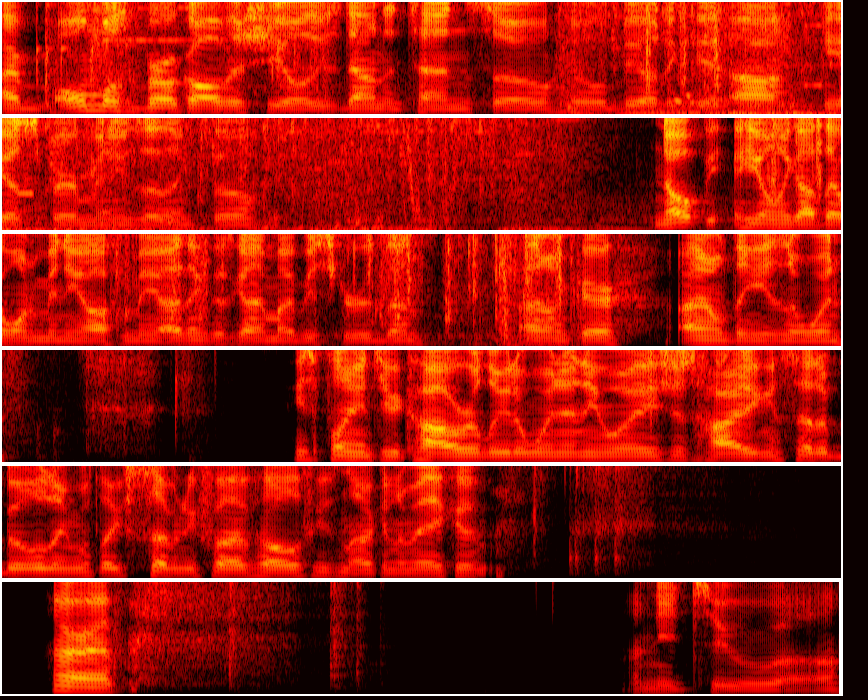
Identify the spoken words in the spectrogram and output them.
I almost broke all of his shield. He's down to 10, so he'll be able to get... Ah, he has spare minis, I think, though. Nope, he only got that one mini off of me. I think this guy might be screwed then. I don't care. I don't think he's gonna win. He's playing too cowardly to win anyway. He's just hiding inside a building with like 75 health. He's not gonna make it. Alright. I need to, uh,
